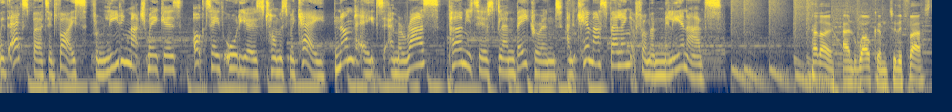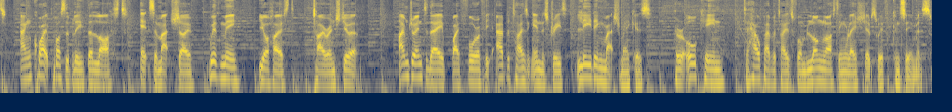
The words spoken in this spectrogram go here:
with expert advice from leading matchmakers, Octave Audio's Thomas McKay, Number 8's Emma Raz, Permutive's Glenn Bakerand, and Kim Aspelling from A Million Ads. Hello, and welcome to the first and quite possibly the last It's a Match show with me, your host, Tyrone Stewart. I'm joined today by four of the advertising industry's leading matchmakers who are all keen to help advertisers form long lasting relationships with consumers.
